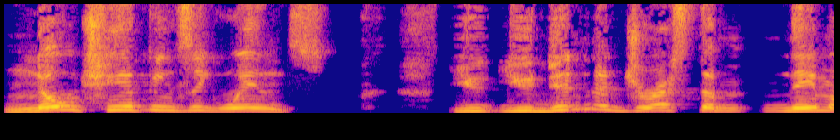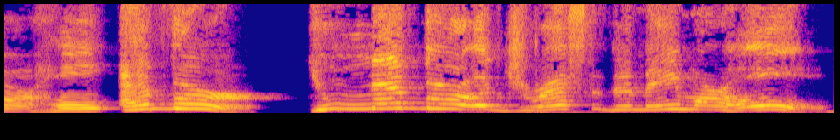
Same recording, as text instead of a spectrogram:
No Champions League wins. You you didn't address the Neymar hole ever. You never addressed the Neymar hole.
